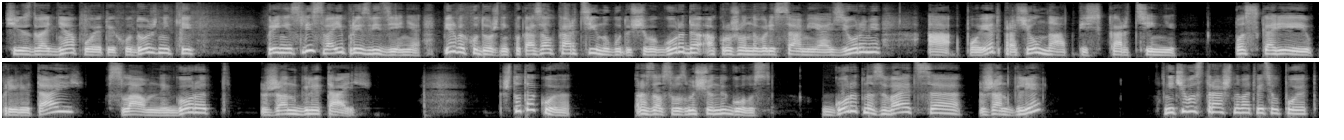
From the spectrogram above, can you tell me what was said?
Через два дня поэты и художники принесли свои произведения. Первый художник показал картину будущего города, окруженного лесами и озерами, а поэт прочел надпись к картине «Поскорее прилетай в славный город Жанглетай». «Что такое?» — раздался возмущенный голос. Город называется Жангле?» «Ничего страшного», — ответил поэт.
